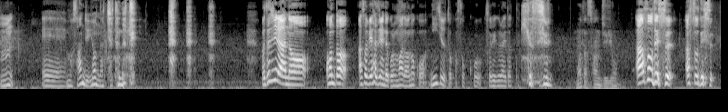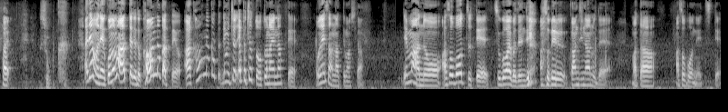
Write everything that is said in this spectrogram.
う。うん。えー、もう34になっちゃったんだって。私らあの、本当遊び始めた頃まだあの子20とかそこ、それぐらいだった気がする。うまだ34あ、そうです。あ、そうです。はい。ショックあ、でもね、この前あったけど変わんなかったよ。あ、変わんなかった。でもちょ、やっぱちょっと大人になって、お姉さんになってました。で、まあ、あの、遊ぼうっつって、都合合えば全然 遊べる感じなので、また遊ぼうねっつって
